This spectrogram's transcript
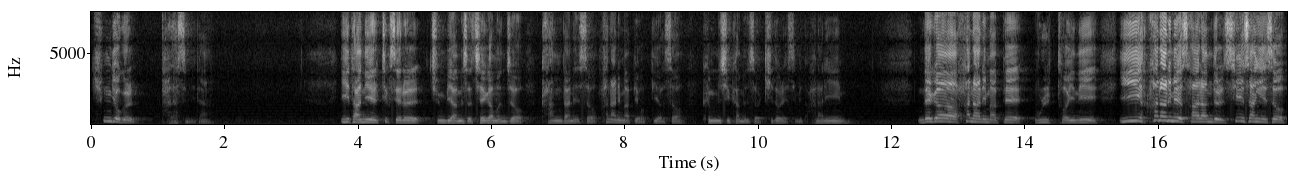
충격을 받았습니다. 이 다니엘 특세를 준비하면서 제가 먼저 강단에서 하나님 앞에 엎드려서 금식하면서 기도를 했습니다. 하나님, 내가 하나님 앞에 울터이니 이 하나님의 사람들 세상에서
